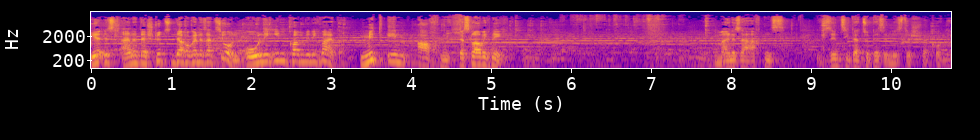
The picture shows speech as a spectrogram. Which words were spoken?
er ist einer der Stützen der Organisation. Ohne ihn kommen wir nicht weiter. Mit ihm auch nicht. Das glaube ich nicht. Meines Erachtens sind Sie dazu pessimistisch, Herr Koning.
